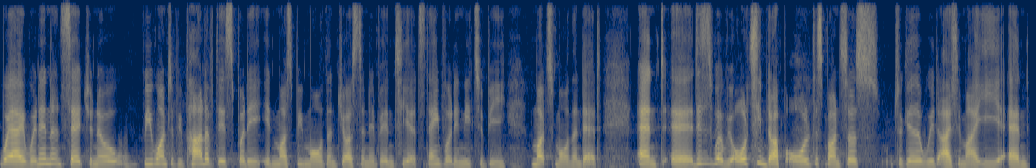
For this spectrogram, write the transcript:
where I went in and said, you know, we want to be part of this, but it, it must be more than just an event here at Stanford. It needs to be much more than that. And uh, this is where we all teamed up, all the sponsors together with ICME, and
